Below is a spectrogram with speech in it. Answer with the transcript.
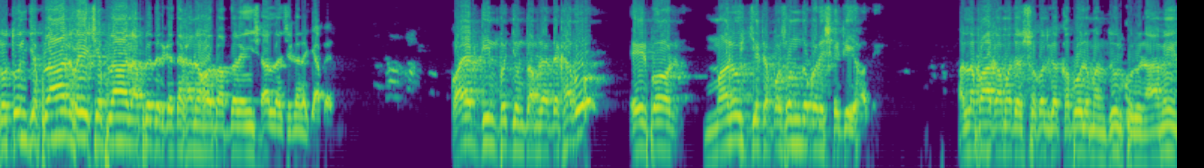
নতুন যে প্ল্যান হয়েছে প্ল্যান আপনাদেরকে দেখানো হবে, আপনারা ইনশাল্লাহ সেখানে যাবেন। কয়েকদিন পর্যন্ত আমরা দেখাবো, এরপর মানুষ যেটা পছন্দ করে সেটাই হবে। আল্লাহ পাক আমাদের সকলকে কবুল মঞ্জুর করুন, আমিন।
